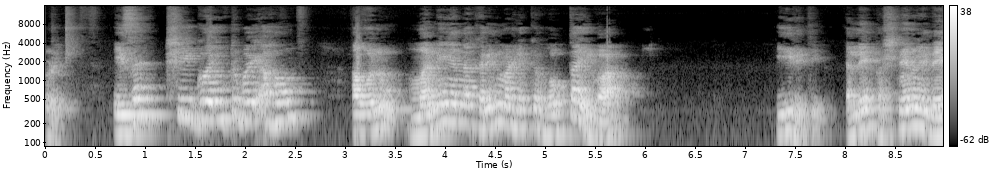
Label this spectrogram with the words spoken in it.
ನೋಡಿ. Isn't she going to buy a home ಅವನು ಮನೆಯನ್ನ ಖರೀದಿ ಮಾಡ್ಲಿಕ್ಕೆ ಹೋಗ್ತಾ ಇಲ್ವಾ? ಈ ರೀತಿ. ಅಲ್ಲೇ ಪ್ರಶ್ನೆನೂ ಇದೆ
